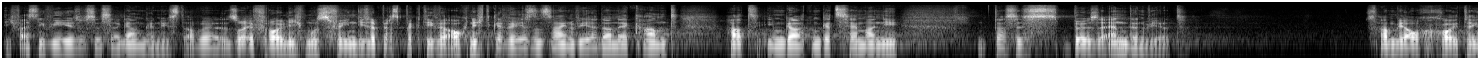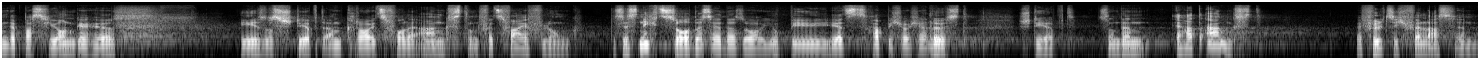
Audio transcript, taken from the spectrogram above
ich weiß nicht, wie Jesus es ergangen ist, aber so erfreulich muss für ihn diese Perspektive auch nicht gewesen sein, wie er dann erkannt hat im Garten Gethsemane, dass es böse enden wird. Das haben wir auch heute in der Passion gehört. Jesus stirbt am Kreuz voller Angst und Verzweiflung. Das ist nicht so, dass er da so, Juppie, jetzt habe ich euch erlöst, stirbt, sondern er hat Angst. Er fühlt sich verlassen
